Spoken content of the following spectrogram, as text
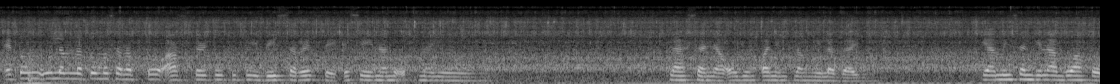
Itong ulam na to masarap to after 2 to 3 days sa rest eh. Kasi nanuot na yung lasa niya o yung panimplang nilagay. Kaya minsan ginagawa ko,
